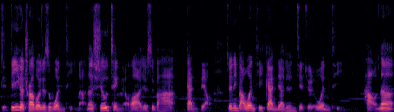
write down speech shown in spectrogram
第第一个 trouble 就是问题嘛。那 shooting 的话就是把它干掉，就你把问题干掉，就是解决了问题。好，那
